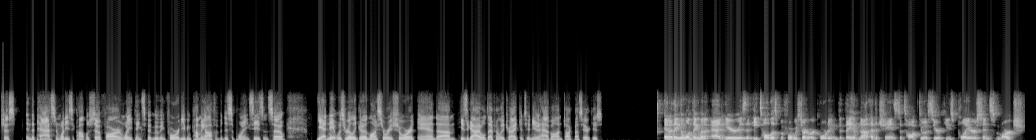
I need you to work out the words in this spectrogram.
just in the past and what he's accomplished so far and what he thinks of it moving forward, even coming off of a disappointing season. So yeah, Nate was really good. Long story short, and um, he's a guy we'll definitely try to continue to have on talk about Syracuse. And I think the one thing I'm going to add here is that he told us before we started recording that they have not had the chance to talk to a Syracuse player since March.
